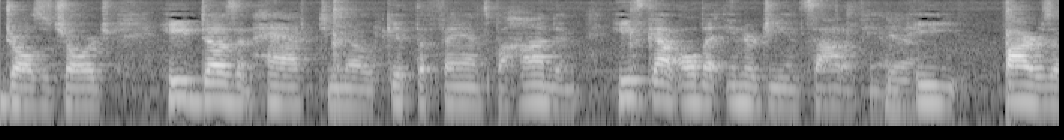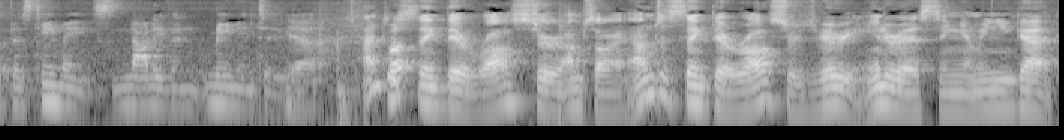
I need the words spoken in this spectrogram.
draws a charge. He doesn't have to, you know, get the fans behind him. He's got all that energy inside of him. Yeah. He fires up his teammates, not even meaning to. Yeah, I just well, think their roster. I'm sorry, I'm just think their roster is very interesting. I mean, you got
